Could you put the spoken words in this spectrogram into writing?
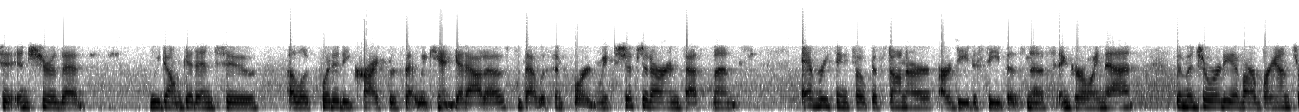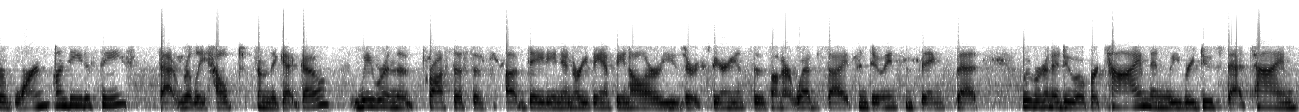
to ensure that we don't get into a liquidity crisis that we can't get out of. So that was important. We shifted our investments, everything focused on our, our D2C business and growing that. The majority of our brands were born on D2C. That really helped from the get go. We were in the process of updating and revamping all our user experiences on our websites and doing some things that we were going to do over time, and we reduced that time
